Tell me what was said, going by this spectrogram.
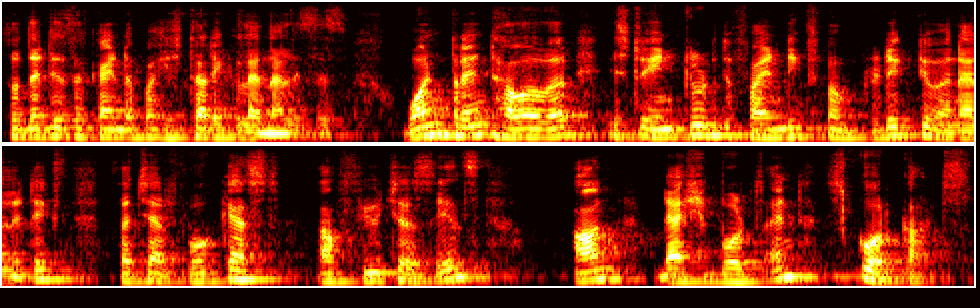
So that is a kind of a historical analysis. One trend however is to include the findings from predictive analytics such as forecast of future sales on dashboards and scorecards.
